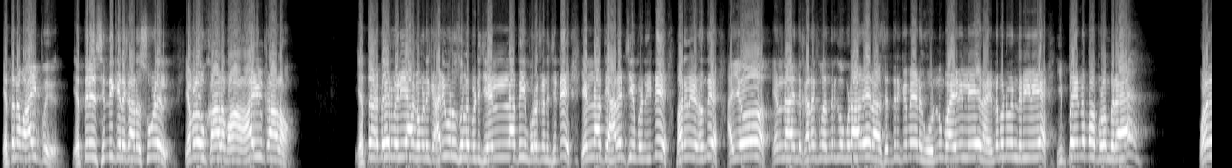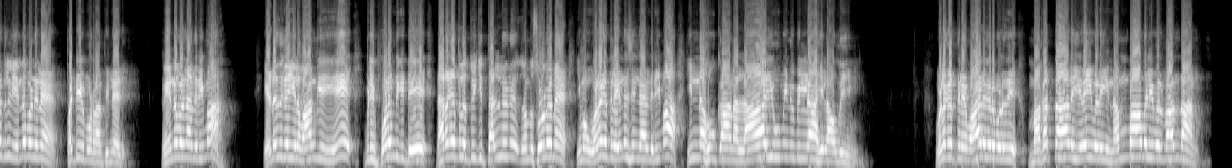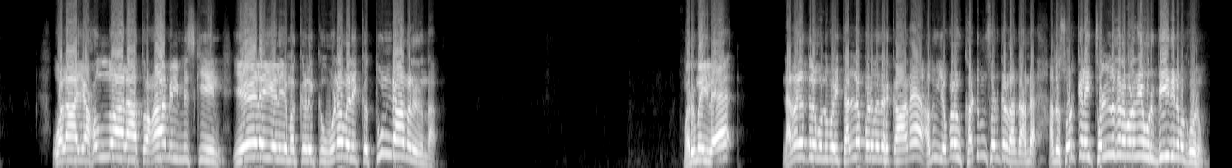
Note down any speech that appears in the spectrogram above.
எத்தனை வாய்ப்பு? எத்தனை சிந்திக்கிறதுக்கான சூழல்? எவ்வளவு காலம்? ஆயுள் காலம்? எத்தனை பேர் வெளியாக அவனுக்கு அறிவுரை சொல்லப்பட்டுச்சு. எல்லாத்தையும் புறக்கணிச்சிட்டு எல்லாத்தையும் அலட்சியப்படுத்திட்டு மறுமையில் வந்து ஐயோ என்ன நான் இந்த கணக்கு வந்திருக்க கூடாது நான் செத்துருக்கமே எனக்கு ஒன்றும் பயனில்லையே நான் என்ன பண்ணுவேன்னு தெரியலையே இப்போ என்னப்பா புலம்புற? உலகத்தில் நீ என்ன பண்ணுன? பட்டியல் போடுறான் பின்னாடி. இவன் என்ன பண்ணான் தெரியுமா? இடது கையில் வாங்கி இப்படி புலம்பிக்கிட்டு நரகத்தில் தூக்கி தள்ளுன்னு நம்ம சொல்கிறோமே இவன் உலகத்தில் என்ன செஞ்சான் தெரியுமா? இன்ன ஹூக்கான லா யூமினு பில்லாஹில் அலீம். உலகத்திலே வாழுகிற பொழுது மகத்தான இறைவனை நம்பாமல் இவர் வாழ்ந்தான். ஒலா ஏழை எளிய மக்களுக்கு உணவளிக்க தூண்டாமல் இருந்தான். மறுமையில நரகத்தில் கொண்டு போய் தள்ளப்படுவதற்கான அதுவும் எவ்வளவு கடும் சொற்கள் அந்த அந்த அந்த சொற்களை சொல்லுகிற பொழுதே ஒரு பீதி நமக்கு வரும்.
